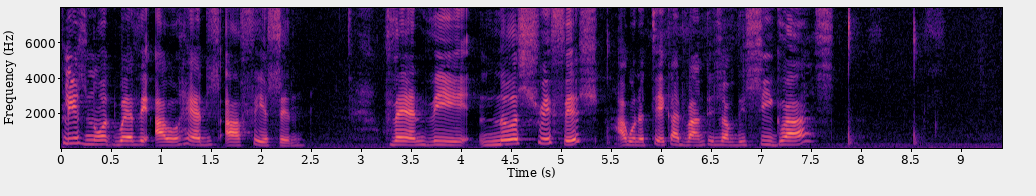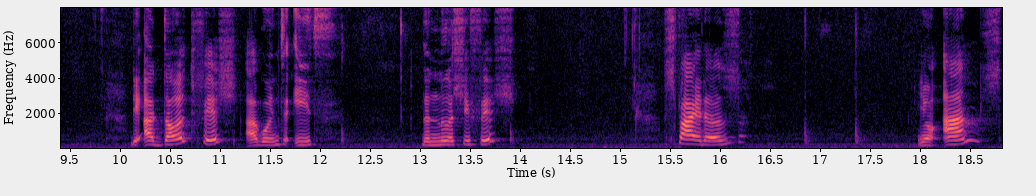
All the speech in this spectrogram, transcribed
Please note where the arrowheads are facing. Then the nursery fish are going to take advantage of the seagrass. The adult fish are going to eat the nursery fish. Spiders, your ants,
